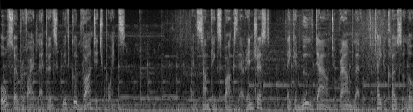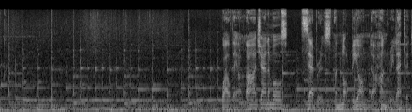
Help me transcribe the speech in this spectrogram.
also provide leopards with good vantage points. When something sparks their interest, they can move down to ground level to take a closer look. While they are large animals, zebras are not beyond a hungry leopard.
